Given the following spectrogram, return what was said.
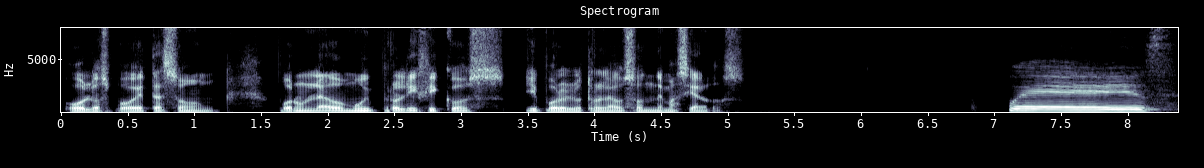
o los poetas son, por un lado, muy prolíficos y por el otro lado son demasiados? Pues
